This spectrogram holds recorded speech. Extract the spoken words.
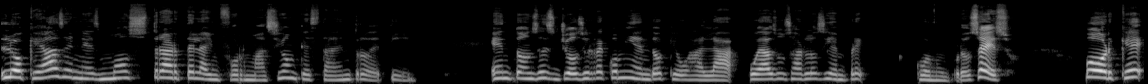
lo que hacen es mostrarte la información que está dentro de ti. Entonces yo sí recomiendo que ojalá puedas usarlo siempre con un proceso, porque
